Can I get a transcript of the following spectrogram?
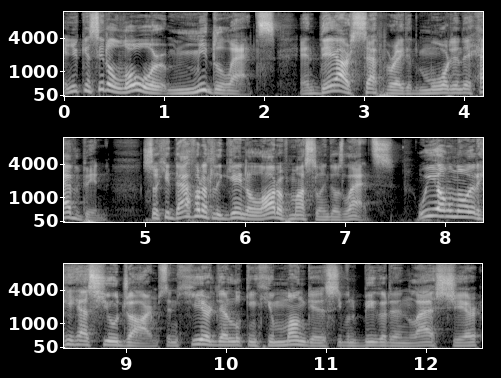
And you can see the lower mid lats, and they are separated more than they have been. So he definitely gained a lot of muscle in those lats. We all know that he has huge arms, and here they're looking humongous, even bigger than last year,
